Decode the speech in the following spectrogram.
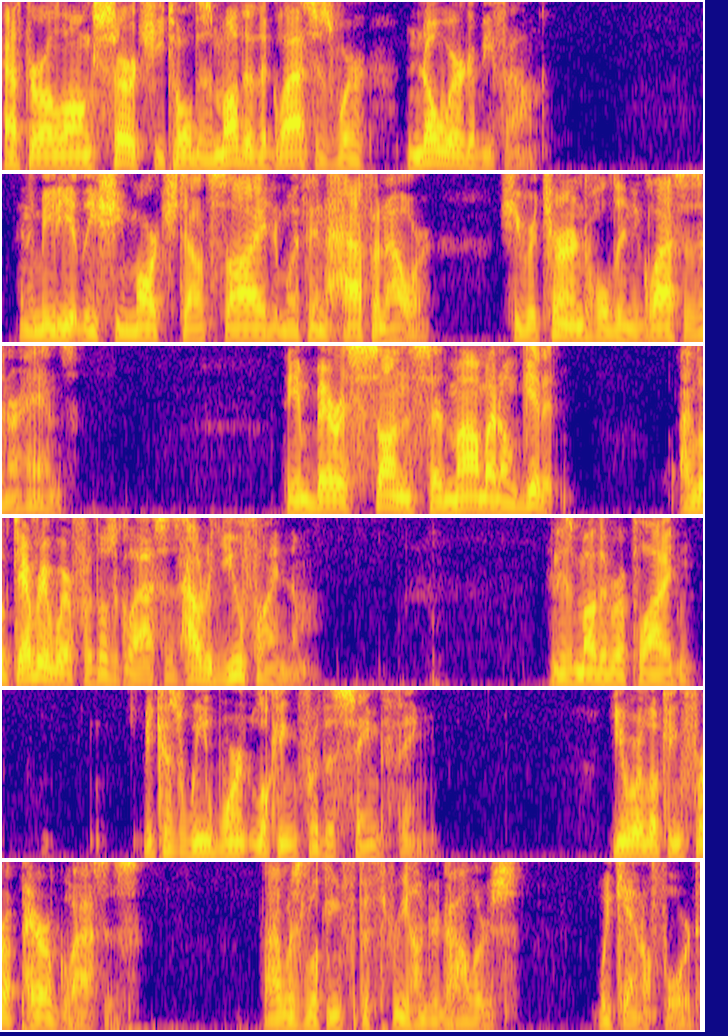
After a long search, he told his mother the glasses were nowhere to be found. And immediately she marched outside, and within half an hour, she returned holding the glasses in her hands. The embarrassed son said, Mom, I don't get it. I looked everywhere for those glasses. How did you find them? And his mother replied, Because we weren't looking for the same thing. You were looking for a pair of glasses. I was looking for the $300 we can't afford.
